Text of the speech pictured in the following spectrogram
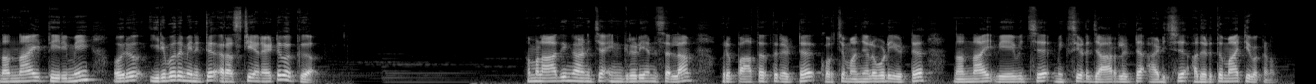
നന്നായി തിരുമി ഒരു ഇരുപത് മിനിറ്റ് റെസ്റ്റ് ചെയ്യാനായിട്ട് വെക്കുക. നമ്മൾ ആദ്യം കാണിച്ച ഇൻഗ്രീഡിയൻസ് എല്ലാം ഒരു പാത്രത്തിലിട്ട് കുറച്ച് മഞ്ഞൾപൊടി ഇട്ട് നന്നായി വേവിച്ച് മിക്സിയുടെ ജാറിലിട്ട് അടിച്ച് അതെടുത്ത് മാറ്റി വെക്കണം.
